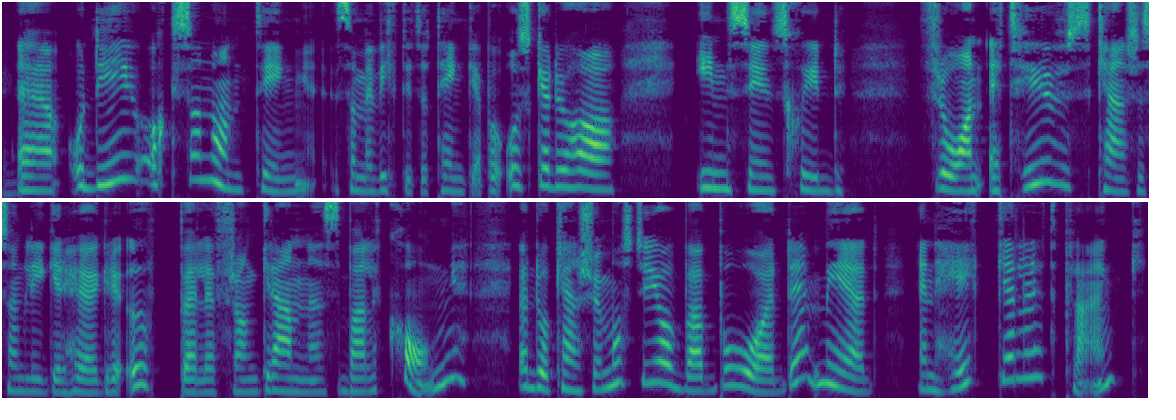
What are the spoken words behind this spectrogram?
Okay. Eh, och det är ju också någonting som är viktigt att tänka på. Och ska du ha insynsskydd från ett hus kanske som ligger högre upp eller från grannens balkong, ja då kanske du måste jobba både med en häck eller ett plank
